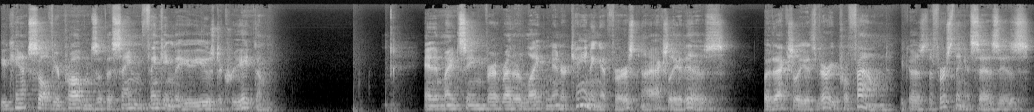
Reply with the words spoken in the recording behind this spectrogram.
You can't solve your problems with the same thinking that you use to create them. And it might seem rather light and entertaining at first, actually, it is, but actually, it's very profound because the first thing it says is,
